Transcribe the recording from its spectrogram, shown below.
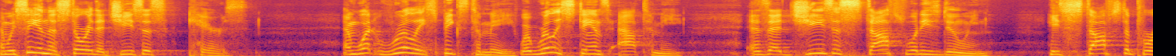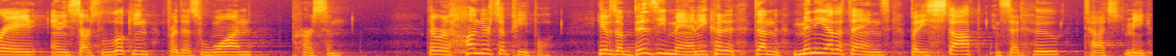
And we see in this story that Jesus cares. And what really speaks to me, what really stands out to me, is that Jesus stops what he's doing. He stops the parade and he starts looking for this one person. There were hundreds of people. He was a busy man. He could have done many other things, but he stopped and said, Who touched me?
